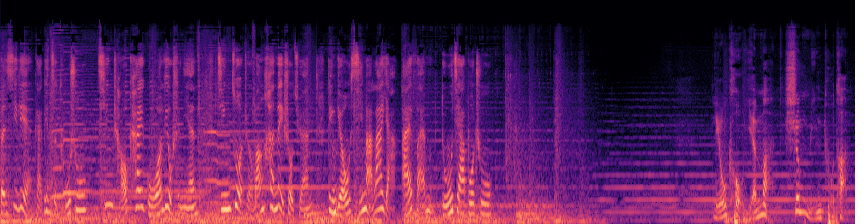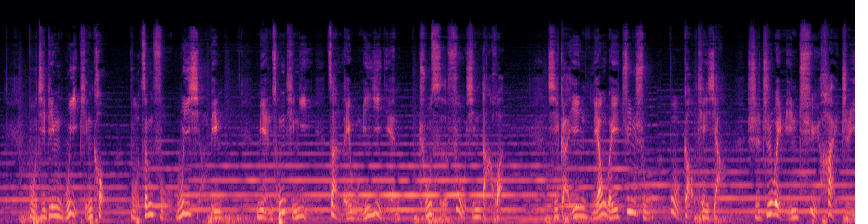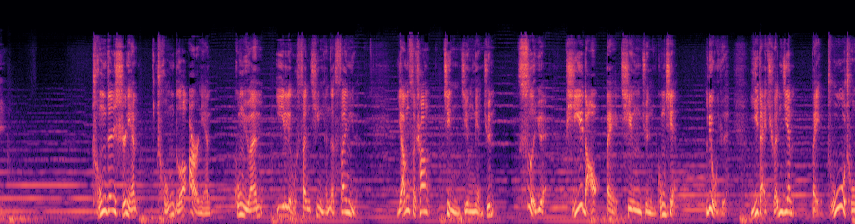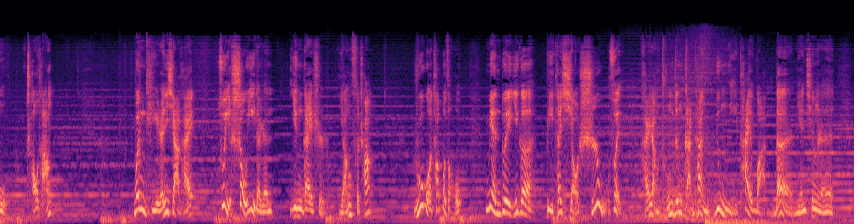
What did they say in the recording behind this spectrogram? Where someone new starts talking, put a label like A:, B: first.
A: 本系列改编自图书《清朝开国六十年》，经作者王汉卫授权，并由喜马拉雅 FM 独家播出。
B: 流寇延慢，生民涂炭，不积兵无以平寇，不增赋无以饷兵。免从廷议，暂累五民一年，除此负心大患。其改因良为军书，布告天下，使之为民去害之意。
C: 崇祯十年，崇德二年，公元一六三七年的三月，杨嗣昌进京面军。四月，皮岛被清军攻陷。六月，一代权奸被逐出朝堂。温体仁下台，最受益的人。应该是杨嗣昌，如果他不走，面对一个比他小十五岁，还让崇祯感叹用你太晚的年轻人，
